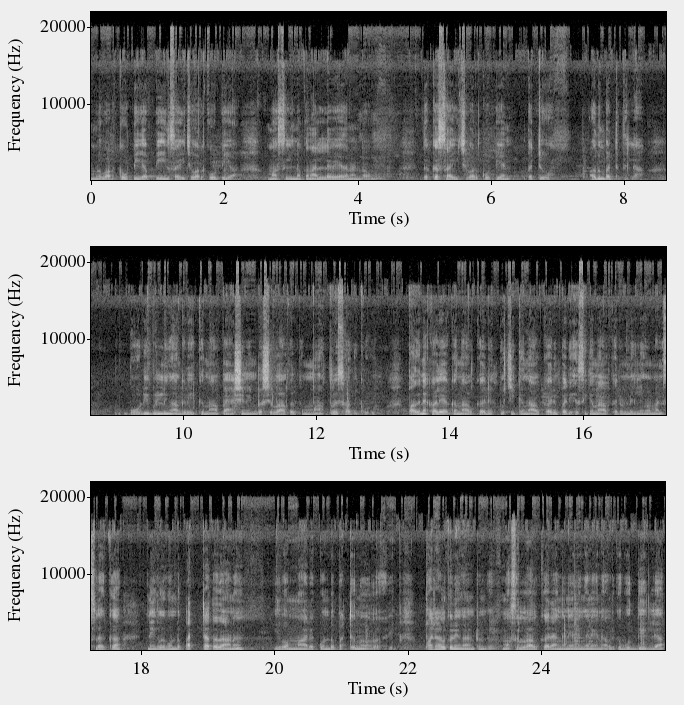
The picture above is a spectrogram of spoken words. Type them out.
നമ്മൾ വർക്കൗട്ട് ചെയ്യുക. പെയിൻ സഹിച്ച് വർക്കൗട്ട് ചെയ്യുക. മസിലിനൊക്കെ നല്ല വേദന ഉണ്ടാവും. ഇതൊക്കെ സഹിച്ച് വർക്കൗട്ട് ചെയ്യാൻ പറ്റുമോ അതും പറ്റത്തില്ല. ബോഡി ബിൽഡിംഗ് ആഗ്രഹിക്കുന്ന ആ പാഷൻ ഇൻട്രസ്റ്റ് ഉള്ള ആൾക്കാർക്ക് മാത്രമേ സാധിക്കുള്ളൂ അപ്പോൾ അതിനെ കളിയാക്കുന്ന ആൾക്കാരും പുച്ഛിക്കുന്ന ആൾക്കാരും പരിഹസിക്കുന്ന ആൾക്കാരും ഉണ്ടെങ്കിൽ നിങ്ങൾ മനസ്സിലാക്കുക നിങ്ങളെ കൊണ്ട് പറ്റാത്തതാണ് ഇവന്മാരെ കൊണ്ട് പറ്റുന്നു എന്നുള്ള കാര്യം. പല ആൾക്കാരെയും കണ്ടിട്ടുണ്ട്. മസിലുള്ള ആൾക്കാർ അങ്ങനെയാണ് ഇങ്ങനെയാണ്. അവർക്ക് ബുദ്ധിയില്ല.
